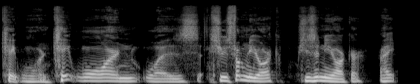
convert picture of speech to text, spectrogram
Kate Warne. Kate Warne was she was from New York. She's a New Yorker, right?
